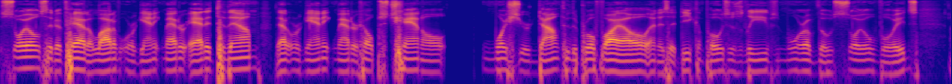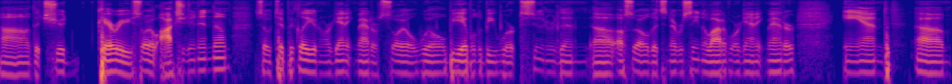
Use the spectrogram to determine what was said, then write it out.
soils that have had a lot of organic matter added to them, that organic matter helps channel moisture down through the profile and as it decomposes leaves more of those soil voids uh, that should carry soil oxygen in them. So typically an organic matter soil will be able to be worked sooner than uh, a soil that's never seen a lot of organic matter. And um,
